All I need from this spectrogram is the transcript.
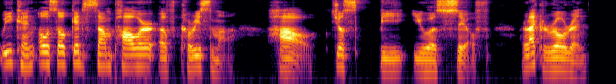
we can also get some power of charisma. How? Just be yourself. Like Roland.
